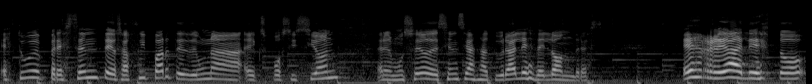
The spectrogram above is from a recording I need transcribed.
estuve presente, o sea, fui parte de una exposición en el Museo de Ciencias Naturales de Londres. Es real esto,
